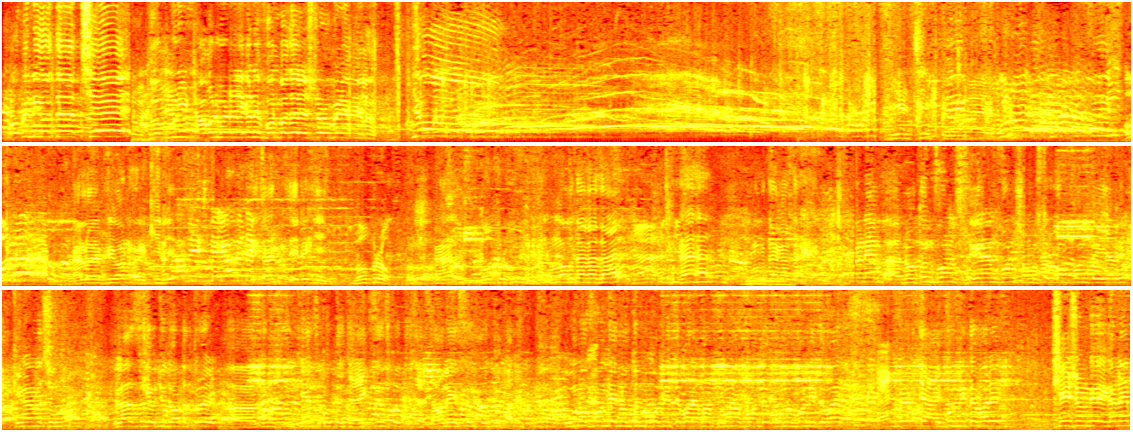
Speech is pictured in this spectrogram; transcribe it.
Opening হতে যাচ্ছে। ধূপগুড়ি ঠাকুরবাটের এখানে ফোন বাজার রেস্টোরেন্ট ওপেনিং হয়ে গেল। হ্যালো এভরিওয়ান ওরে কি রে? এটা কি গোপ্রো হ্যাঁ গোপ্রো মুখ দেখা যায়? হ্যাঁ। মুখ দেখা যায়। মানে নতুন ফোন সেকেন্ড হ্যান্ড ফোন সমস্ত রকম ফোন পেয়ে যাবে কেনানোর জন্য। প্লাস কেউ যদি হঠাৎ করে কোনো ফোন চেঞ্জ করতে চায় এক্সচেঞ্জ করতে চায় তাহলে এক্সচেঞ্জ করতে পারে। কোনো ফোন দিয়ে নতুন ফোন নিতে পারে আবার পুরোনো ফোন দিয়ে পুরনো ফোন নিতে পারে। অ্যান্ড্রয়েড দিয়ে আইফোন নিতে পারে। সেই সঙ্গে এখানে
